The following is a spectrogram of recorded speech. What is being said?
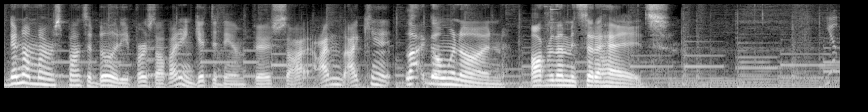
They're not my responsibility. First off, I didn't get the damn fish, so I, I'm I can't. Lot going on. Offer them instead of heads. Yep.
